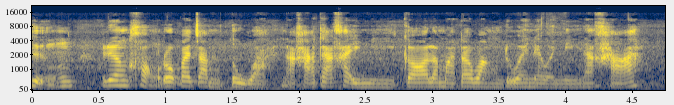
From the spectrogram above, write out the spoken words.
ถึงเรื่องของโรคประจำตัวนะคะ ถ้าใครมีก็ระมัดระวังด้วยในวันนี้นะคะ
